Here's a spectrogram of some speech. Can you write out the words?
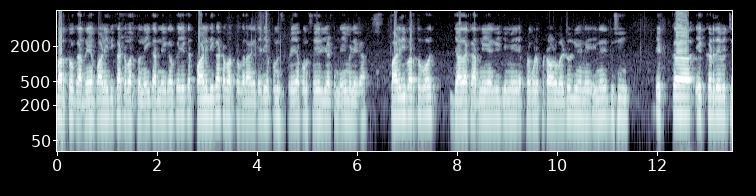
ਵਰਤੋਂ ਕਰ ਰਹੇ ਹਾਂ, ਪਾਣੀ ਦੀ ਘੱਟ ਵਰਤੋਂ ਨਹੀਂ ਕਰਨੀ ਕਿਉਂਕਿ ਜੇਕਰ ਪਾਣੀ ਦੀ ਘੱਟ ਵਰਤੋਂ ਕਰਾਂਗੇ ਤਾਂ ਜਿਹੜੀ ਆਪਾਂ ਨੂੰ ਸਪਰੇਅ ਆਪਾਂ ਨੂੰ ਸਹੀ ਰਿਜ਼ਲਟ ਨਹੀਂ ਮਿਲੇਗਾ। ਪਾਣੀ ਦੀ ਵਰਤੋਂ ਬਹੁਤ ਜ਼ਿਆਦਾ ਕਰਨੀ ਹੈਗੀ, ਜਿਵੇਂ ਆਪਣੇ ਕੋਲ ਪੈਟਰੋਲ ਵਾਲੀ ਢੋਲੀਆਂ ਨੇ, ਇਹਨਾਂ ਦੀ ਤੁਸੀਂ ਇੱਕ ਏਕੜ ਦੇ ਵਿੱਚ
